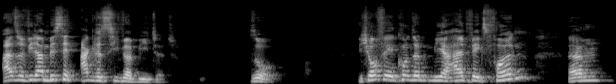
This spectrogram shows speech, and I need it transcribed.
Also wieder ein bisschen aggressiver bietet. So. Ich hoffe, ihr konntet mir halbwegs folgen. Ähm,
